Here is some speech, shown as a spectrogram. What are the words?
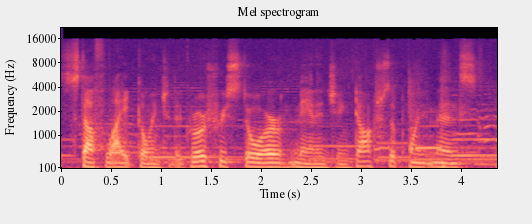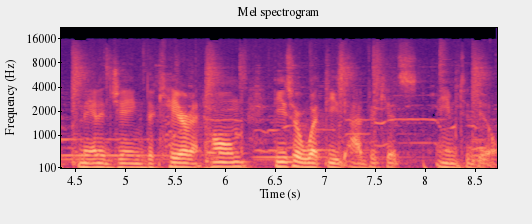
Stuff like going to the grocery store, managing doctor's appointments, managing the care at home. These are what these advocates aim to do.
